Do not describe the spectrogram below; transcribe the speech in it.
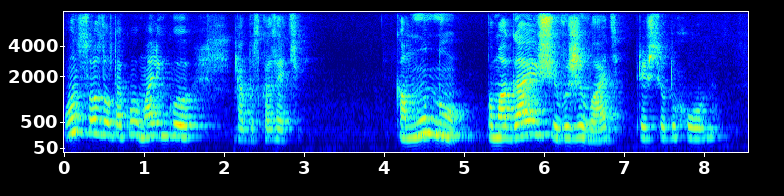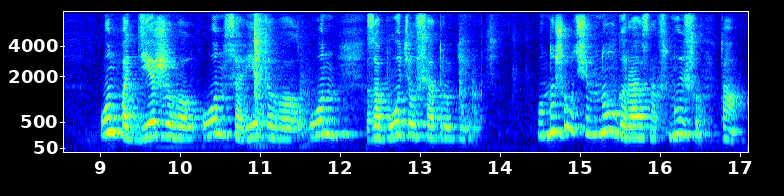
Он создал такую маленькую, как бы сказать, коммуну помогающую выживать, прежде всего духовно. Он поддерживал, он советовал, он заботился о других. Он нашел очень много разных смыслов там.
